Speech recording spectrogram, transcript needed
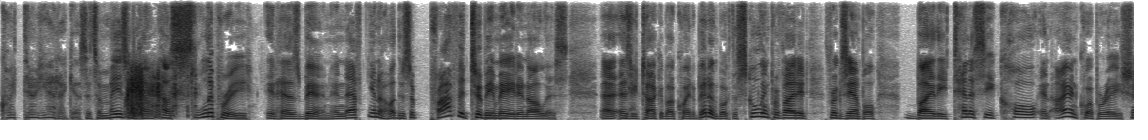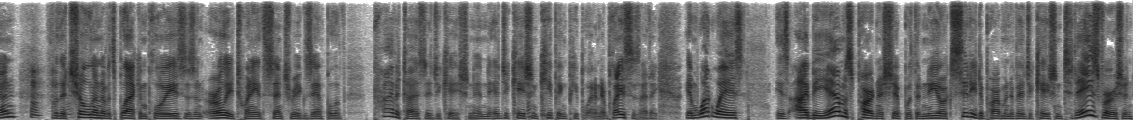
quite there yet. I guess it's amazing how, how slippery it has been, and after, you know, there's a profit to be made in all this, uh, as you talk about quite a bit in the book. The schooling provided, for example, by the Tennessee Coal and Iron Corporation for the children of its black employees is an early 20th century example of privatized education and education keeping people in their places. I think. In what ways? Is IBM's partnership with the New York City Department of Education today's version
